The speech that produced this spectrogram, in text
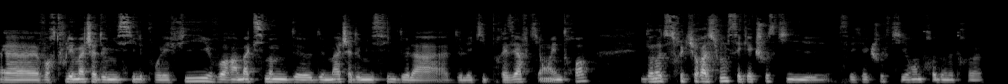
euh, voir tous les matchs à domicile pour les filles, voir un maximum de, de matchs à domicile de la de l'équipe réserve qui est en N3. dans notre structuration, c'est quelque chose qui, c'est quelque chose qui rentre dans notre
